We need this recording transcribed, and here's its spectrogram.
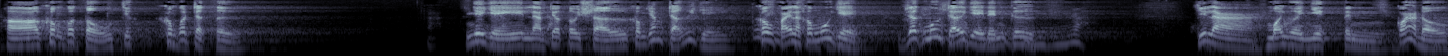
Họ không có tổ chức, Không có trật tự. Như vậy làm cho tôi sợ, không dám trở về. Không phải là không muốn về. Rất muốn trở về định cư. Chỉ là mọi người nhiệt tình quá độ.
